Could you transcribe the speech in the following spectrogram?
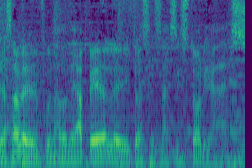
Ya saben, fundador de Apple y todas esas historias.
